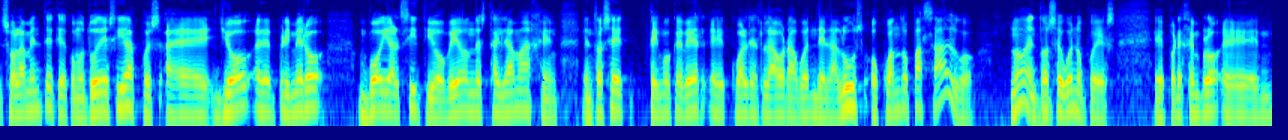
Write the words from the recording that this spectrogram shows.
Solamente que, como tú decías, pues yo primero voy al sitio, veo dónde está la imagen, entonces tengo que ver cuál es la hora de la luz o cuándo pasa algo ¿no? Entonces, bueno, pues, eh, por ejemplo, eh,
